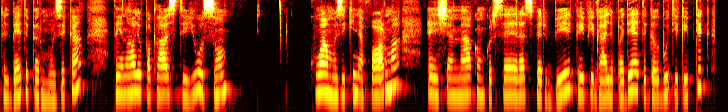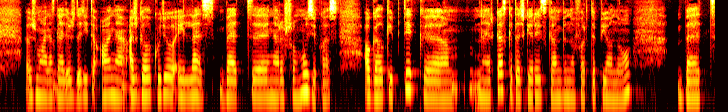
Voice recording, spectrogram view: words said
kalbėti per muziką. Tai noriu paklausti jūsų, kuo muzikinė forma e, šiame konkurse yra svarbi, kaip ji gali padėti, galbūt jį kaip tik žmonės gali uždaryti, o ne, aš gal kuriu eiles, bet e, nerašau muzikos, o gal kaip tik, e, na ir kas, kad aš gerai skambinu fortepionu, bet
